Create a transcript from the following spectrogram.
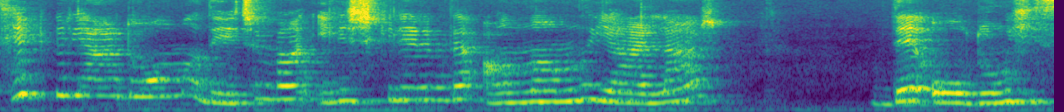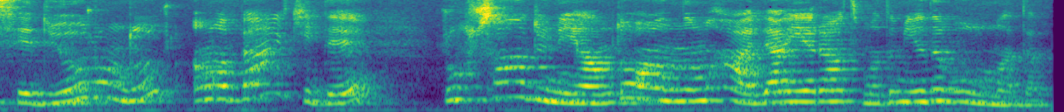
Tek bir yerde olmadığı için ben ilişkilerimde anlamlı yerler de olduğumu hissediyorumdur. Ama belki de ruhsal dünyamda o anlamı hala yaratmadım ya da bulmadım.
